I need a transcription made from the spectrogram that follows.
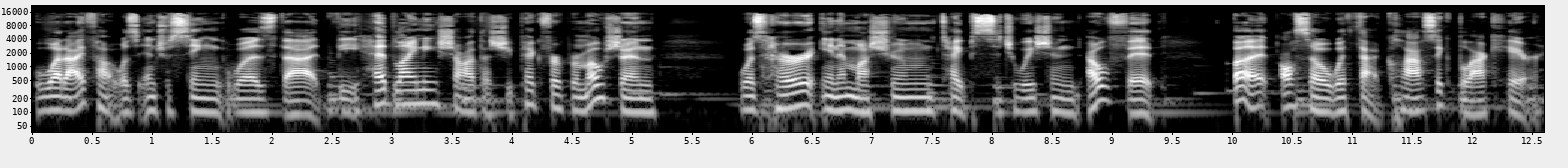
what I thought was interesting was that the headlining shot that she picked for promotion was her in a mushroom type situation outfit, but also with that classic black hair.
